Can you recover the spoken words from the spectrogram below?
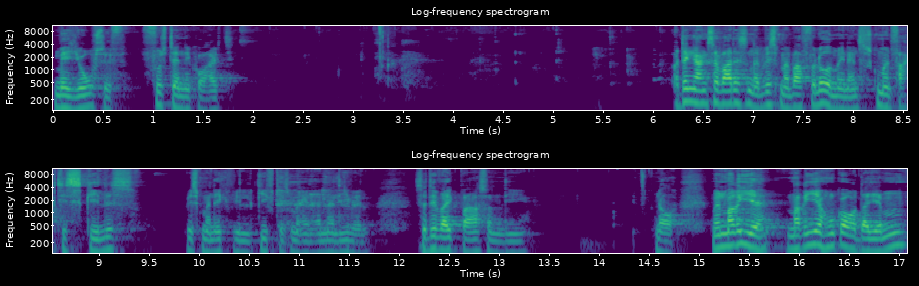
Med Josef. Fuldstændig korrekt. Og dengang så var det sådan, at hvis man var forlovet med hinanden, så skulle man faktisk skilles, hvis man ikke ville giftes med hinanden alligevel. Så det var ikke bare sådan lige. Nå, men Maria, Maria hun går derhjemme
